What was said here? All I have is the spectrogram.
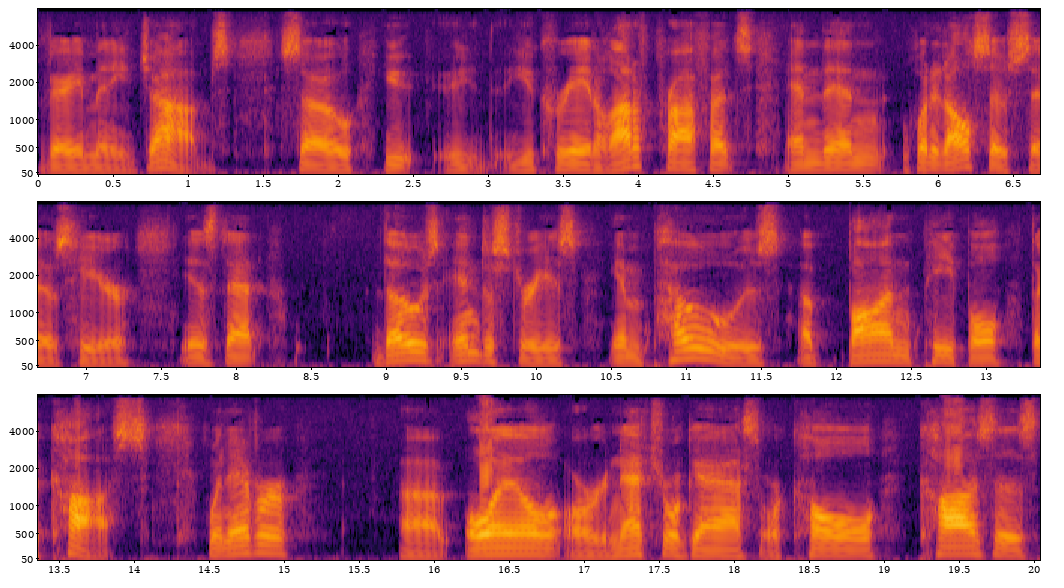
very many jobs. So you you create a lot of profits, and then what it also says here is that those industries impose upon people the costs. Whenever uh, oil or natural gas or coal causes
